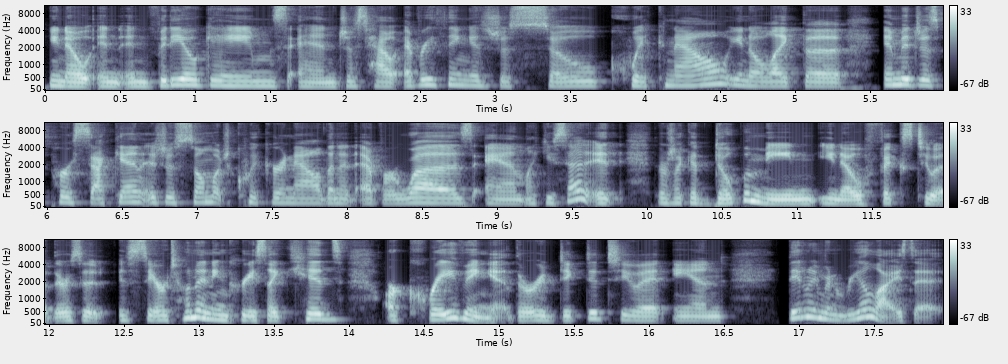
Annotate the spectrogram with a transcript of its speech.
you know, in, in video games and just how everything is just so quick now, you know, like the images per second is just so much quicker now than it ever was. And like you said, it there's like a dopamine, you know, fix to it. There's a, a serotonin increase. Like kids are craving it. They're addicted to it. And they don't even realize it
